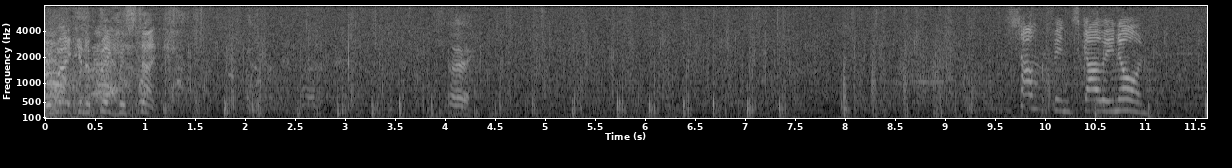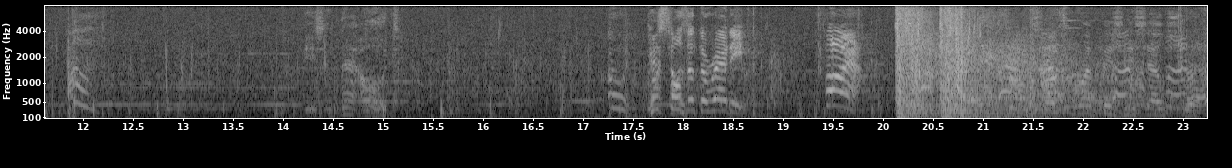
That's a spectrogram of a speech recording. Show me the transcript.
We're making a big mistake. Something's going on. Isn't that odd? Pistols at the ready! Fire! That's my business elsewhere.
